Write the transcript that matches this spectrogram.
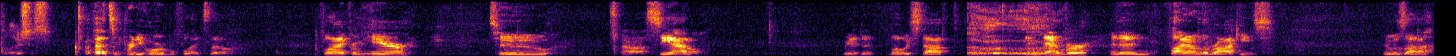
Delicious. I've had some pretty horrible flights though. Flying from here to uh, Seattle. We had to well, we stopped in Denver and then flying over the Rockies. It was uh,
